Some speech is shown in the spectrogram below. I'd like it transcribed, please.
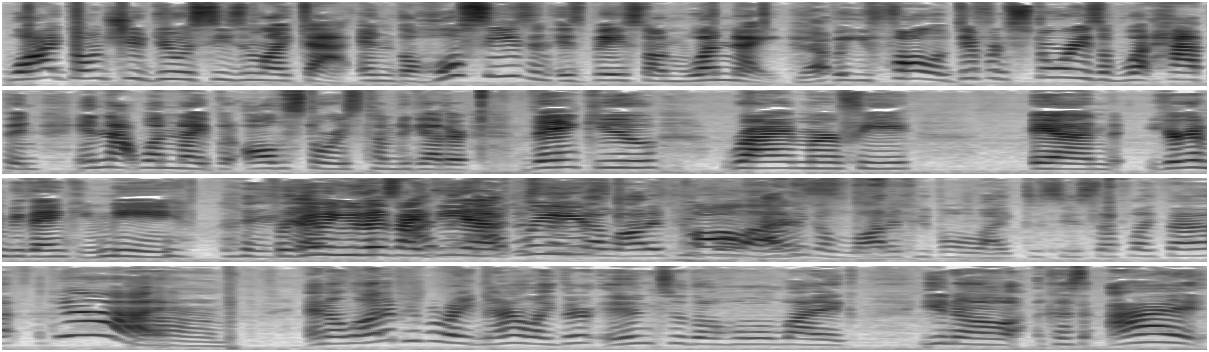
Why don't you do a season like that? And the whole season is based on one night. Yep. But you follow different stories of what happened in that one night, but all the stories come together. Thank you, Ryan Murphy. And you're going to be thanking me for Yeah. giving you this I thi- idea. I, just Please think a lot of people. I think a lot of people like to see stuff like that. yeah. Um, and a lot of people right now, like they're into the whole like, you know, because I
